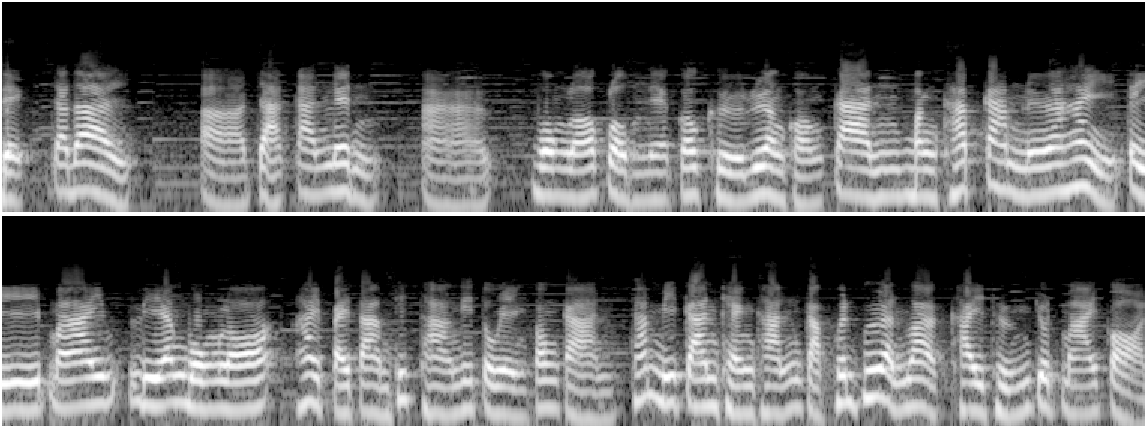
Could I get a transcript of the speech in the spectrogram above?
เด็กจะได้จากการเล่นวงล้อกลมเนี่ยก็คือเรื่องของการบังคับกล้ามเนื้อให้ตีไม้เลี้ยงวงล้อให้ไปตามทิศทางที่ตัวเองต้องการ ถ้ามีการแข่งขันกับเพื่อนๆว่าใครถึงจุดหมายก่อน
